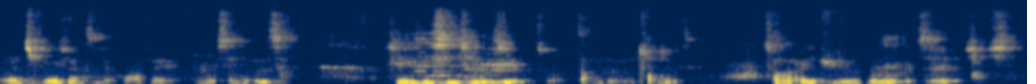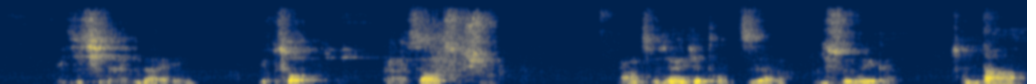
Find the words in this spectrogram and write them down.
用来记录一下自己的花费，还有生活日常，写一些心情日记也不错，当个创作者，上个 IG 或者之类的信息，累积起来应该也不错，但还是要持续。啊，剩下一些投资啊，艺术类的，穿搭，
